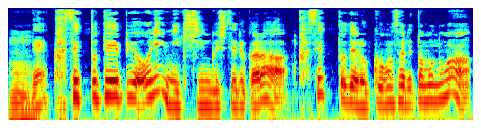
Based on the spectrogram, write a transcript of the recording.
うん、ね、カセットテープ用にミキシングしてるから、カセットで録音されたものは、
